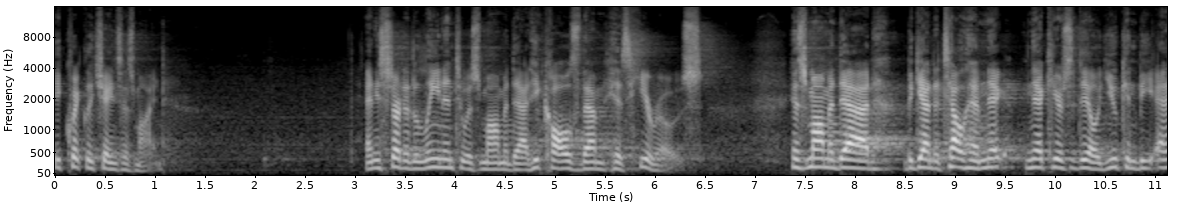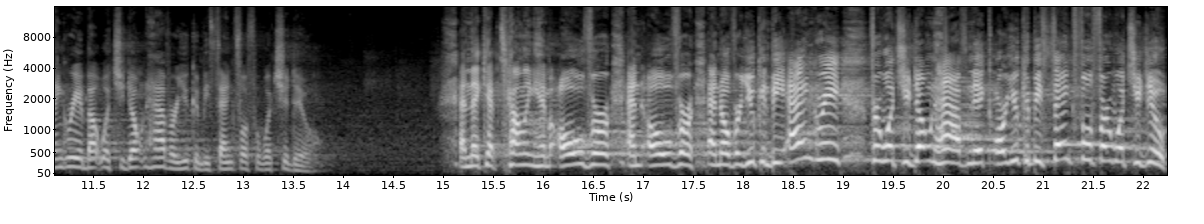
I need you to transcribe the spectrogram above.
he quickly changed his mind. And he started to lean into his mom and dad. He calls them his heroes. His mom and dad began to tell him, Nick, Nick, here's the deal. You can be angry about what you don't have, or you can be thankful for what you do. And they kept telling him over and over and over, you can be angry for what you don't have, Nick, or you can be thankful for what you do.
